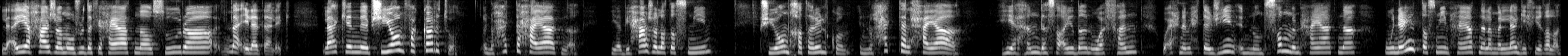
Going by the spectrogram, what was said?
لأي حاجة موجودة في حياتنا صورة ما إلى ذلك. لكن بشي يوم فكرتوا إنه حتى حياتنا هي بحاجة لتصميم بشي يوم خطر لكم إنه حتى الحياة هي هندسة أيضا وفن وإحنا محتاجين إنه نصمم حياتنا ونعيد تصميم حياتنا لما نلاقي في غلط.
